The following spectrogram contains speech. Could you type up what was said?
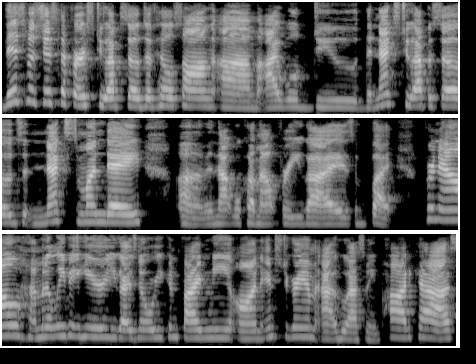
This was just the first two episodes of Hillsong. Um, I will do the next two episodes next Monday, um, and that will come out for you guys. But for now, I'm going to leave it here. You guys know where you can find me on Instagram at Who Asked Me Podcast,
